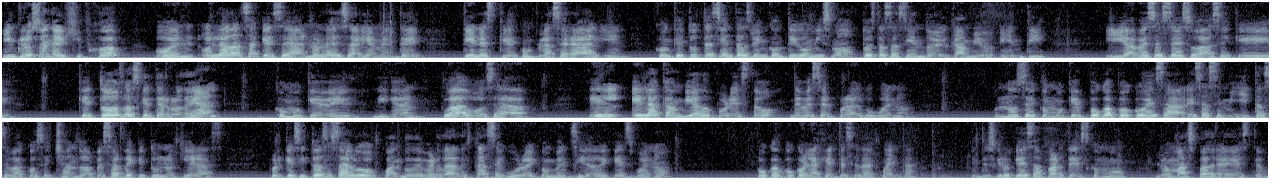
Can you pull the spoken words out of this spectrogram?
incluso en el hip hop o en, la danza que sea, no necesariamente tienes que complacer a alguien. Con que tú te sientas bien contigo mismo, tú estás haciendo el cambio en ti. Y a veces eso hace que, que todos los que te rodean como que digan, wow, o sea, él, él ha cambiado por esto, debe ser por algo bueno. No sé, como que poco a poco esa, esa semillita se va cosechando a pesar de que tú no quieras. Porque si tú haces algo cuando de verdad estás seguro y convencido de que es bueno, poco a poco la gente se da cuenta. Entonces creo que esa parte es como lo más padre de esto.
